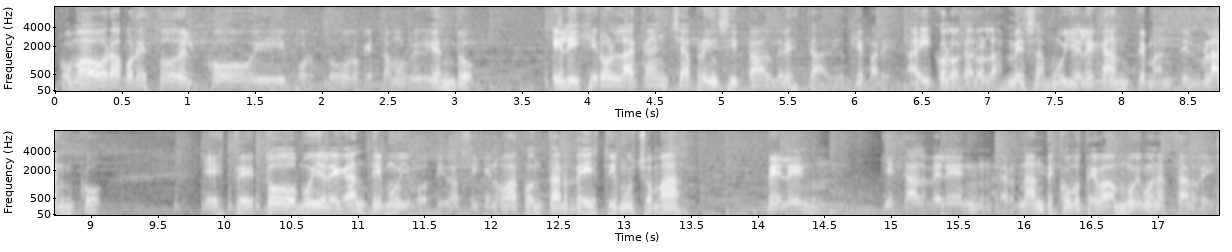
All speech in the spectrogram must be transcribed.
Como ahora por esto del COVID, por todo lo que estamos viviendo, eligieron la cancha principal del estadio. ¿Qué parece? Ahí colocaron las mesas muy elegantes, mantel blanco, este, todo muy elegante y muy emotivo, así que nos va a contar de esto y mucho más Belén. ¿Qué tal Belén Hernández? ¿Cómo te va? Muy buenas tardes.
